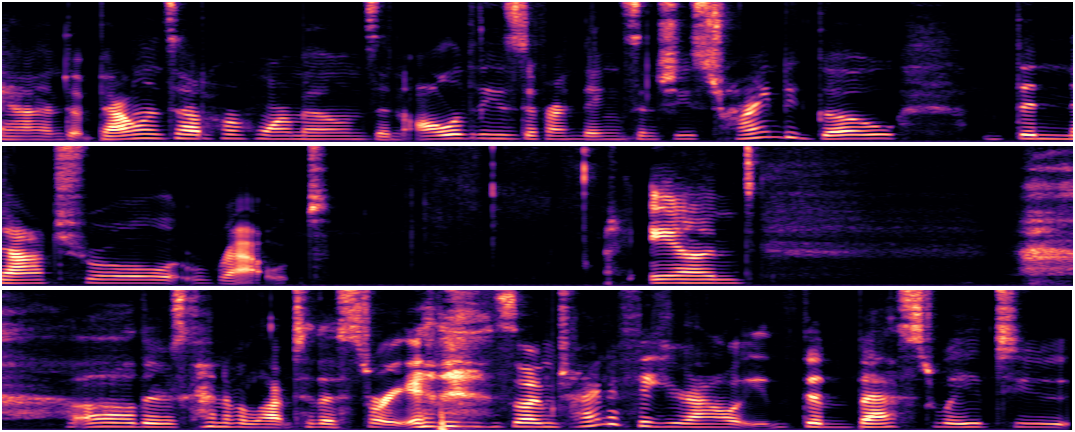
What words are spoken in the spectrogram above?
and balance out her hormones and all of these different things. And she's trying to go the natural route. And oh, there's kind of a lot to this story, and so I'm trying to figure out the best way to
